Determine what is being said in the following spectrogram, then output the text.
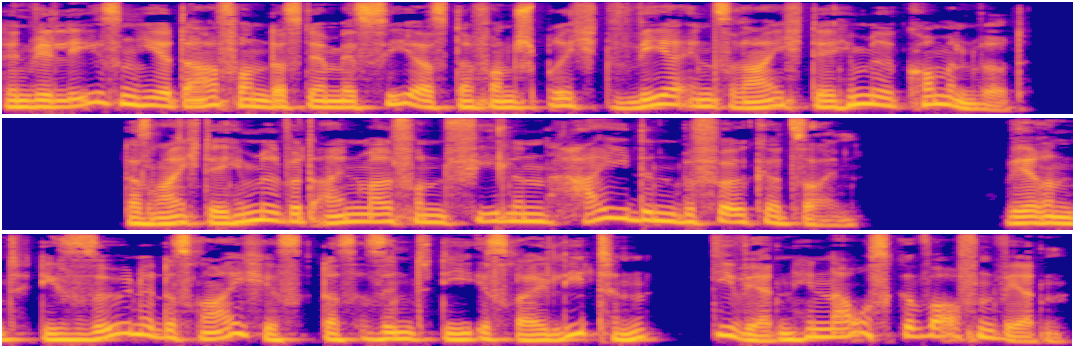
Denn wir lesen hier davon, dass der Messias davon spricht, wer ins Reich der Himmel kommen wird. Das Reich der Himmel wird einmal von vielen Heiden bevölkert sein, während die Söhne des Reiches, das sind die Israeliten, die werden hinausgeworfen werden.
